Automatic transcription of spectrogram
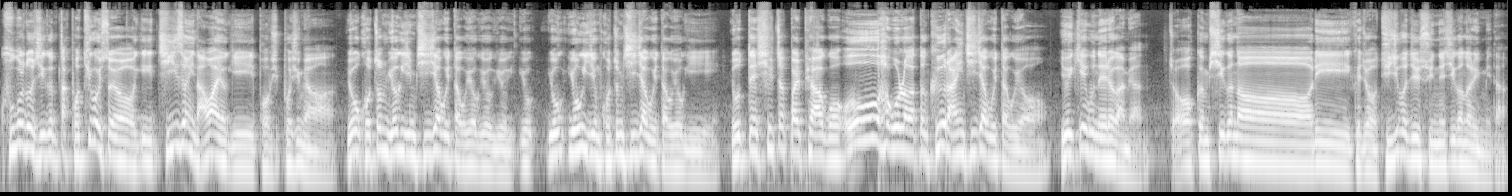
구글도 지금 딱 버티고 있어요. 여기 지지선이 나와 여기. 보시, 보시면. 요 고점 여기 지금 지지하고 있다고 여기 여기 여기 요, 요, 여기 지금 고점 지지하고 있다고 여기. 요때 실적 발표하고 어 하고 올라갔던 그 라인 지지하고 있다고요. 여기 깨고 내려가면 조금 시그널이 그죠 뒤집어질 수 있는 시그널입니다.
